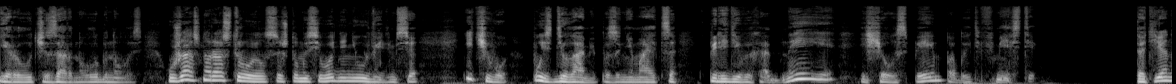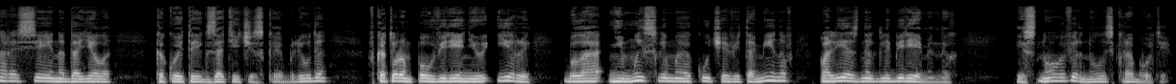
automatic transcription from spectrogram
Ира лучезарно улыбнулась. Ужасно расстроился, что мы сегодня не увидимся. Ничего, пусть делами позанимается. Впереди выходные, еще успеем побыть вместе. Татьяна рассеянно доела какое-то экзотическое блюдо, в котором, по уверению Иры, была немыслимая куча витаминов, полезных для беременных, и снова вернулась к работе.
